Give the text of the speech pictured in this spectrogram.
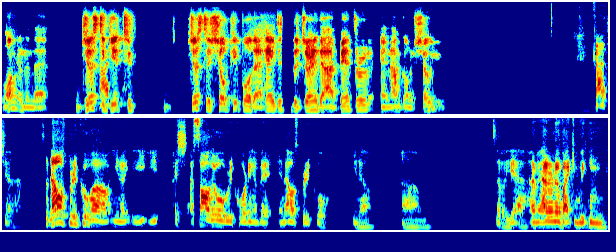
longer than that just to get to just to show people that hey this is the journey that i've been through and i'm going to show you Gotcha. So that was pretty cool. How you know, you, you, I, I saw a little recording of it, and that was pretty cool. You know, um, so yeah. I mean, I don't know if I can. We can.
